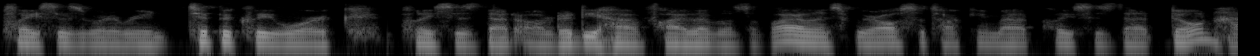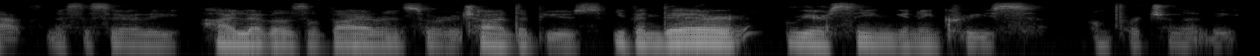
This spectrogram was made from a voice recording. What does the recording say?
places where we typically work, places that already have high levels of violence, we're also talking about places that don't have necessarily high levels of violence or child abuse. Even there, we are seeing an increase unfortunately.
